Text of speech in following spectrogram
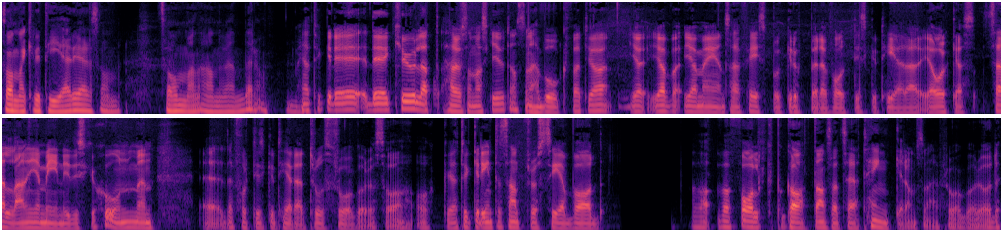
sådana kriterier som, som man använder. Då. Jag tycker det är, det är kul att Harrison har skrivit en sån här bok för att jag, jag, jag, jag är med i en sån här Facebookgrupp där folk diskuterar. Jag orkar sällan ge mig in i diskussion, men eh, där folk diskuterar trosfrågor och så. Och jag tycker det är intressant för att se vad, vad, vad folk på gatan så att säga tänker om såna här frågor. Och det,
